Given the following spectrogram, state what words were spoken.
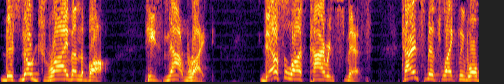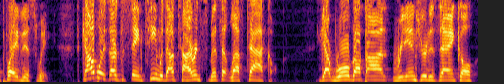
there's no drive on the ball. He's not right. They also lost Tyron Smith. Tyron Smith likely won't play this week. The Cowboys aren't the same team without Tyron Smith at left tackle. He got rolled up on, re injured his ankle.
